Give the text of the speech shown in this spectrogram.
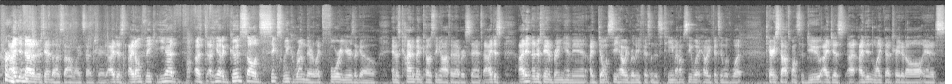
For... I did not understand the Hassan Whiteside trade. I just I don't think he had a, he had a good solid six week run there like four years ago, and has kind of been coasting off it ever since. I just I didn't understand bringing him in. I don't see how he really fits in this team. I don't see what how he fits in with what Terry Stotts wants to do. I just I, I didn't like that trade at all, and it's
